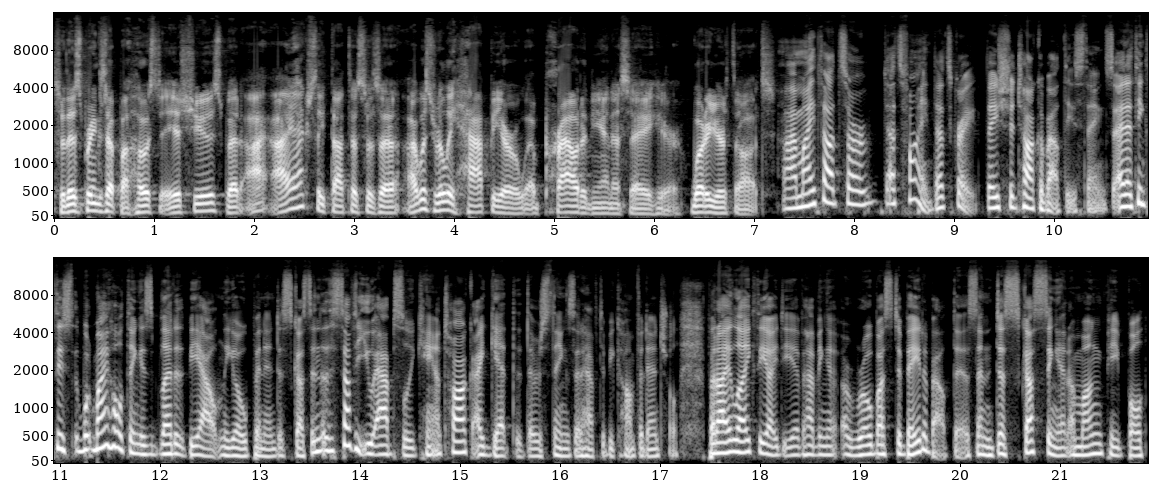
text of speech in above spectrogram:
So this brings up a host of issues, but I, I actually thought this was a, I was really happy or proud of the NSA here. What are your thoughts? Uh, my thoughts are that's fine. That's great. They should talk about these things. And I think this, what my whole thing is let it be out in the open and discuss. And the stuff that you absolutely can't talk, I get that there's things that have to be confidential. But I like the idea of having a, a robust debate about this and discussing it among people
